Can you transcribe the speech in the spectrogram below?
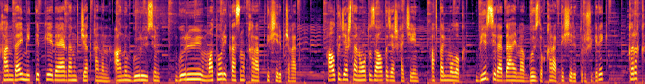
кандай мектепке даярданып жатканын анын көрүүсүн көрүү моторикасын карап текшерип чыгат. Алты жаштан отуз алты жашка чейин офтальмолог бир сыйра дайыма көздү карап текшерип турушу керек кырк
